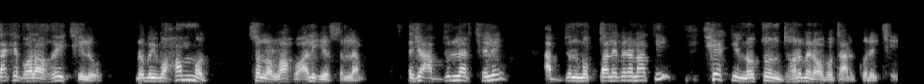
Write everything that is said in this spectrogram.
তাকে বলা হয়েছিল নবী মোহাম্মদ সাল্লাহ আলী এই যে আবদুল্লাহর ছেলে, আব্দুল মুক্তালেবের নাতি, সে একটি নতুন ধর্মের অবতার করেছে।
